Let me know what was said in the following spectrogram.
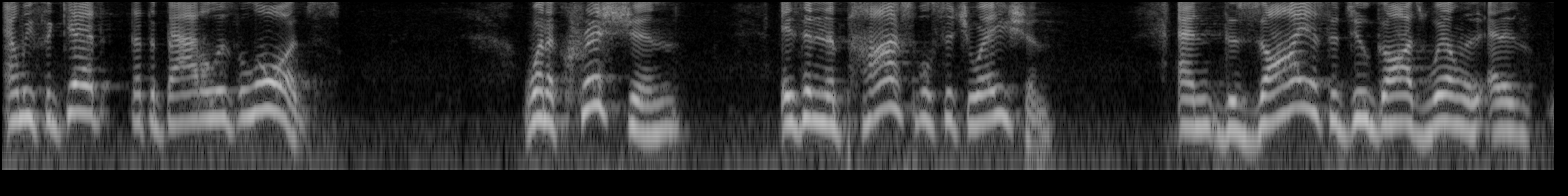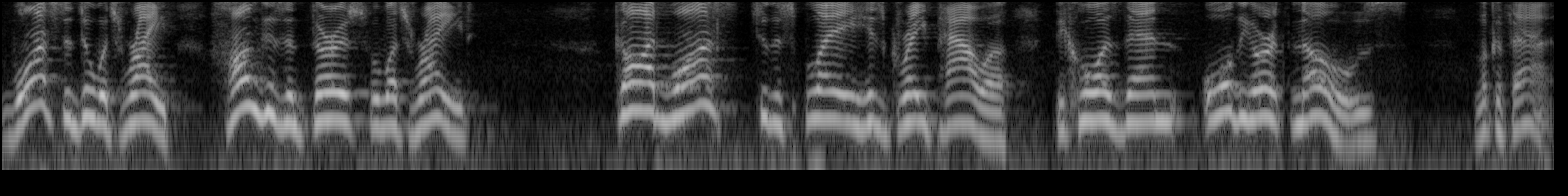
And we forget that the battle is the Lord's. When a Christian is in an impossible situation and desires to do God's will and wants to do what's right, hungers and thirsts for what's right, God wants to display his great power because then all the earth knows look at that.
